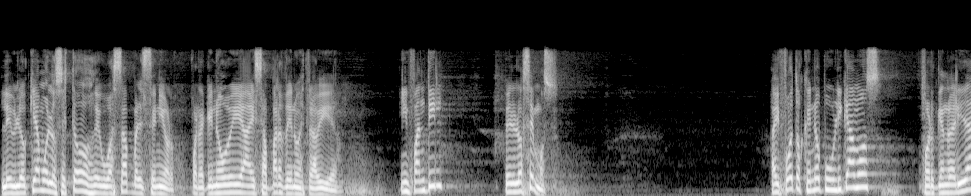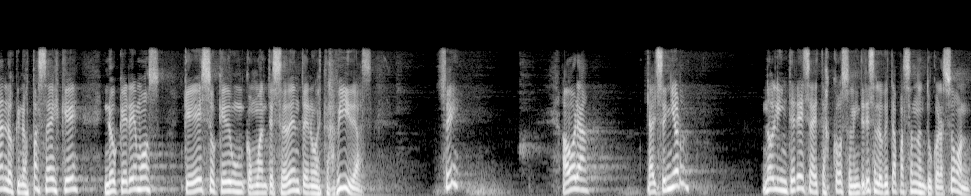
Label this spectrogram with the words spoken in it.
le bloqueamos los estados de WhatsApp al Señor para que no vea esa parte de nuestra vida. Infantil, pero lo hacemos. Hay fotos que no publicamos porque en realidad lo que nos pasa es que no queremos que eso quede como antecedente en nuestras vidas. ¿Sí? Ahora, al Señor no le interesa estas cosas, le interesa lo que está pasando en tu corazón.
